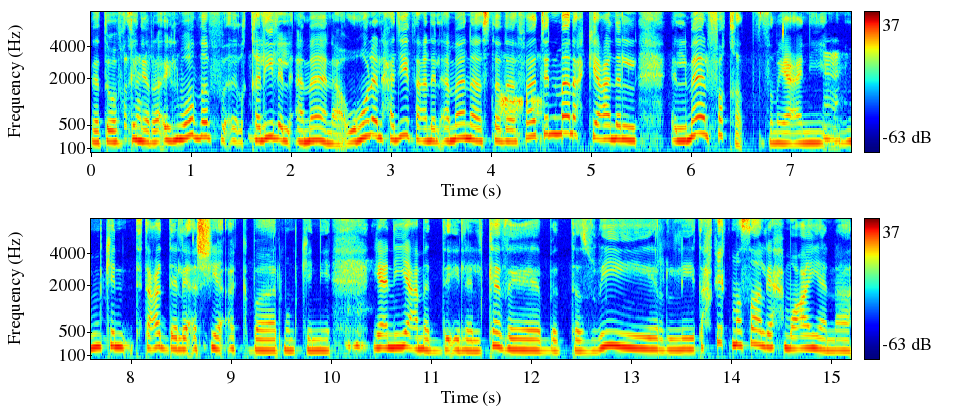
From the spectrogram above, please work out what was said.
إذا توافقيني الرأي. الموظف قليل الأمانة. وهنا الحديث عن الأمانة أستاذة آه. فاتن ما نحكي عن المال فقط. يعني ممكن تتعدى لأشياء أكبر ممكن يعني يعمد إلى الكذب التزوير لتحقيق مصالح معينة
